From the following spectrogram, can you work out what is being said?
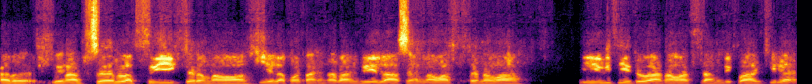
අර වෙනත් සර්ලා ෆ්‍රී කරනවා කියලා පටන් අරන් වේලාසය නවත්තනවා. ඒ විදිහට ඔයා නවත්තන්න එපා කියලා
